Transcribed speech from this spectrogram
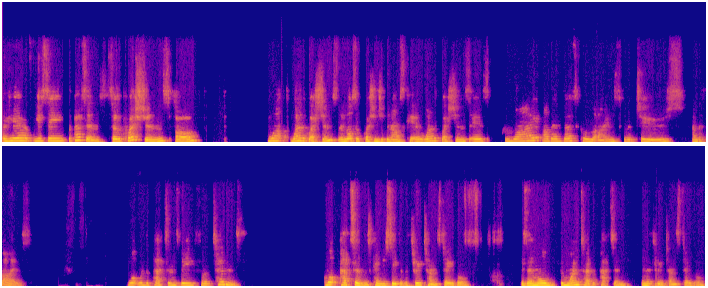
So here you see the patterns. So the questions are, what, one of the questions, there's lots of questions you can ask here. One of the questions is, why are there vertical lines for the twos and the fives? What would the patterns be for tens? What patterns can you see for the three times table? Is there more than one type of pattern in the three times table?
